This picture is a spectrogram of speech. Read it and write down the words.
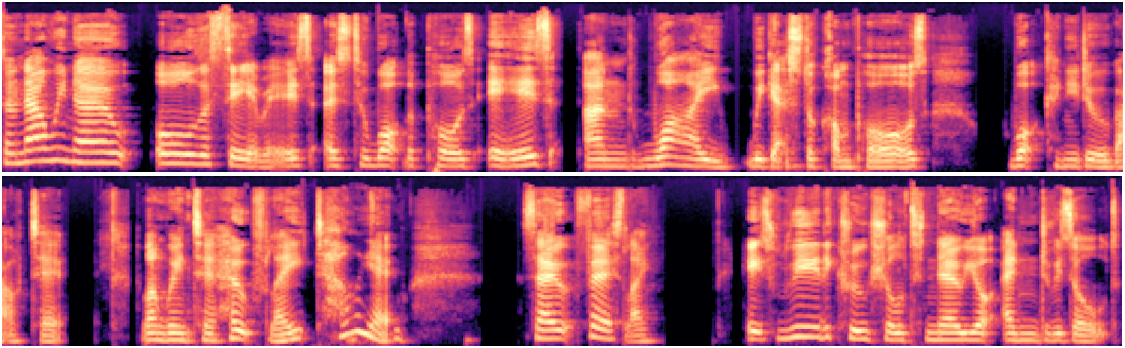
So now we know all the theories as to what the pause is and why we get stuck on pause. What can you do about it? Well, I'm going to hopefully tell you. So, firstly, it's really crucial to know your end result.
